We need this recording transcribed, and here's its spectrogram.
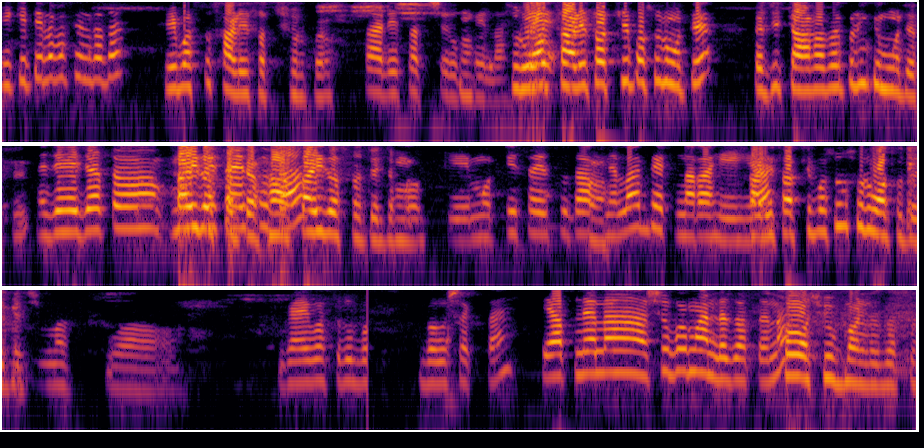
हे कितीला बसेल दादा? हे बसतं साडेसातशे रुपये. साडेसातशे रुपयाला. सुरुवात साडेसातशे पासून होते. त्याची चार हजार पर्यंत किंमत असेल. म्हणजे ह्याच्यात साईज असतात हा साईज असतात त्याच्यामध्ये. ओके मोठी साईज सुद्धा आपल्याला भेटणार आहे साडेसातशे पासून सुरुवात होते त्याची. मस्त. गाय वासरू बघ- शकता हे आपल्याला शुभ मानलं जातं ना? हो शुभ मानलं जातं.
